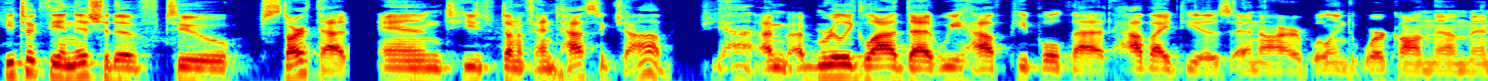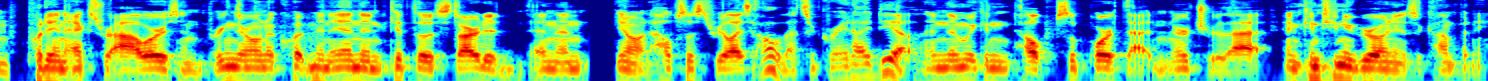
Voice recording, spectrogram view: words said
he took the initiative to start that and he's done a fantastic job. Yeah, I'm, I'm really glad that we have people that have ideas and are willing to work on them and put in extra hours and bring their own equipment in and get those started. And then, you know, it helps us to realize, oh, that's a great idea. And then we can help support that and nurture that and continue growing as a company.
